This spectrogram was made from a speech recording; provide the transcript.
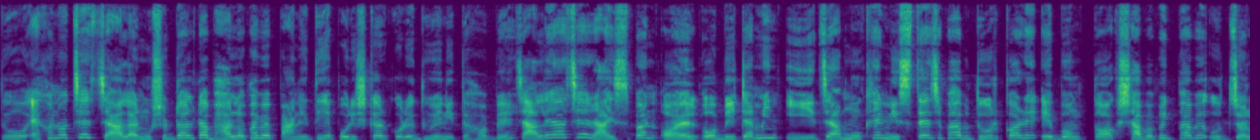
তো এখন হচ্ছে চাল আর মুসুর ডালটা ভালোভাবে পানি দিয়ে পরিষ্কার করে ধুয়ে নিতে হবে। চালে আছে রাইস বান অয়েল ও ভিটামিন ই, যা মুখে নিস্তেজ ভাব দূর করে এবং ত্বক স্বাভাবিকভাবে উজ্জ্বল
